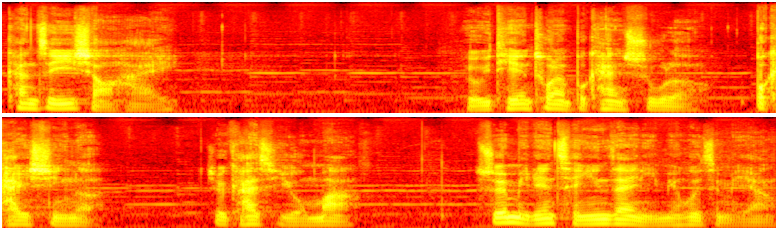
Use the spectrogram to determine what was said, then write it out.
看自己小孩，有一天突然不看书了，不开心了，就开始有骂，所以每天沉浸在里面会怎么样？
